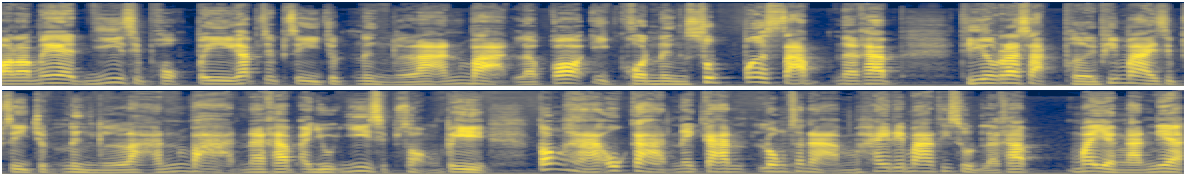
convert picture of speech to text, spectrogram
ปรเมศ26 ปีครับ14.1 ล้านบาท แล้วก็อีกคนหนึ่งซุปเปอร์ซับนะครับธีรศักดิ์เผยพิมาย 14.1 ล้านบาทนะครับอายุ 22 ปี ต้องหาโอกาสในการลงสนามให้ได้มากที่สุดแหละครับ ไม่อย่างนั้นเนี่ย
